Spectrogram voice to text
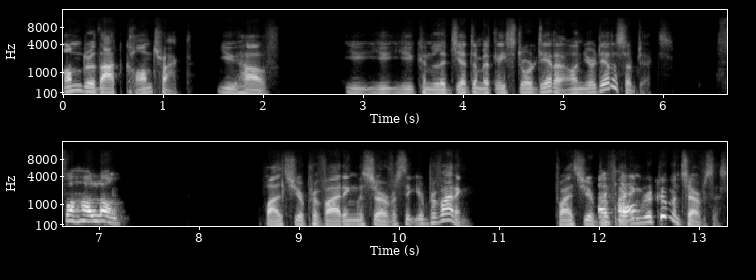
under that contract, you have you, you you can legitimately store data on your data subjects. For how long? Whilst you're providing the service that you're providing. Whilst you're providing okay. recruitment services.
